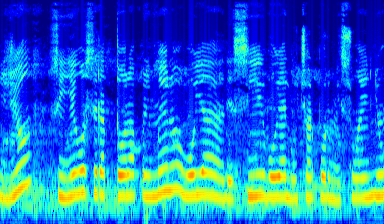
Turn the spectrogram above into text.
yo, si llego a ser actora, primero voy a decir, voy a luchar por mi sueño.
